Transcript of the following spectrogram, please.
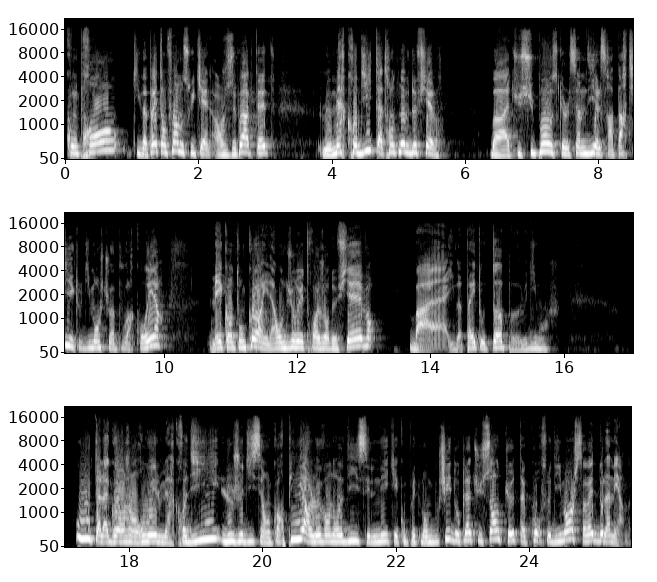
comprend qu'il va pas être en forme ce week-end. Alors je sais pas, peut-être le mercredi t'as 39 de fièvre. Bah tu supposes que le samedi elle sera partie et que le dimanche tu vas pouvoir courir. Mais quand ton corps il a enduré 3 jours de fièvre, bah il va pas être au top euh, le dimanche. Ou t'as la gorge enrouée le mercredi, le jeudi c'est encore pire, le vendredi c'est le nez qui est complètement bouché, donc là tu sens que ta course le dimanche ça va être de la merde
